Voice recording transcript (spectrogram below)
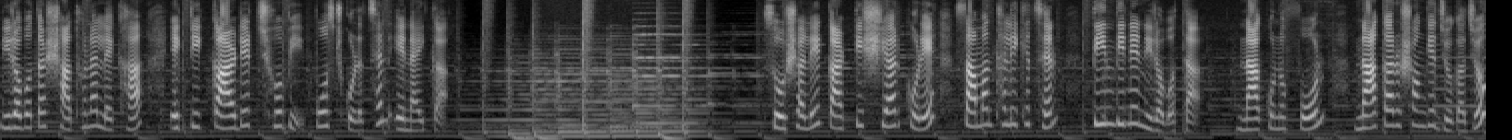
নীরবতার সাধনা লেখা একটি কার্ডের ছবি পোস্ট করেছেন এ নায়িকা। সোশ্যালে কার্ডটি শেয়ার করে সামান্থা লিখেছেন, তিন দিনের নীরবতা। না কোনো ফোন না কারও সঙ্গে যোগাযোগ,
